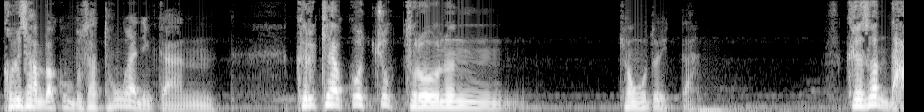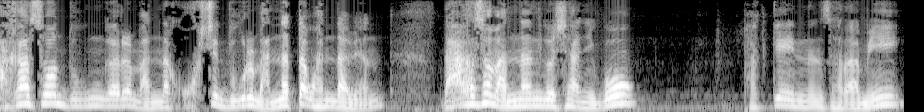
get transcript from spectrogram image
검사 안 받고 무사 통과니까 그렇게 하고 쭉 들어오는 경우도 있다. 그래서 나가서 누군가를 만나고 혹시 누구를 만났다고 한다면 나가서 만난 것이 아니고 밖에 있는 사람이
